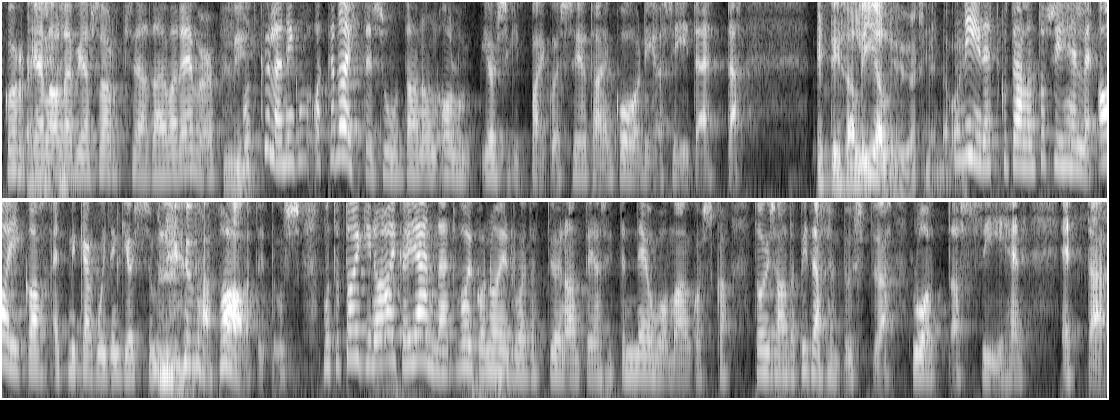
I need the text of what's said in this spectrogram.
korkealla olevia shortseja tai whatever. Niin. Mutta kyllä niin kuin, vaikka naisten suuntaan on ollut joissakin paikoissa jotain koodia siitä, että Ettei saa liian lyhyeksi mennä vai? niin, että kun täällä on tosi helle aika, että mikä kuitenkin olisi semmoinen hyvä vaatetus. Mutta toikin on aika jännä, että voiko noin ruveta työnantaja sitten neuvomaan, koska toisaalta pitäisi pystyä luottaa siihen, että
